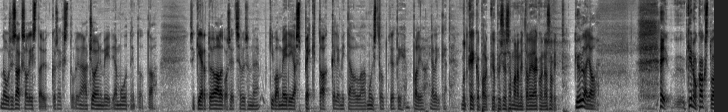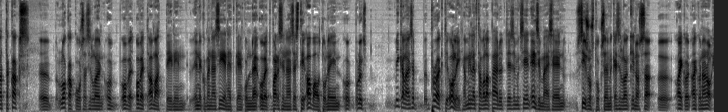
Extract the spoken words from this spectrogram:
nousi Saksan lista ykköseksi, tuli nämä Join Meet ja muut, niin tota, se kiertoi alkoi, että se oli sellainen kiva mediaspektaakkeli, mitä ollaan muisteltu tietenkin paljon jälkikäteen. Mutta keikkapalkkio pysyy samana, mitä oli aikoinaan sovittu. Kyllä joo. Hei, Kino 2002 ö, lokakuussa silloin ovet, ovet avattiin, niin ennen kuin mennään siihen hetkeen, kun ne ovet varsinaisesti avautui, niin oliko, mikälainen se projekti oli ja millä tavalla päädyttiin esimerkiksi siihen ensimmäiseen sisustukseen, mikä silloin Kinossa aiko, aikoinaan oli?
